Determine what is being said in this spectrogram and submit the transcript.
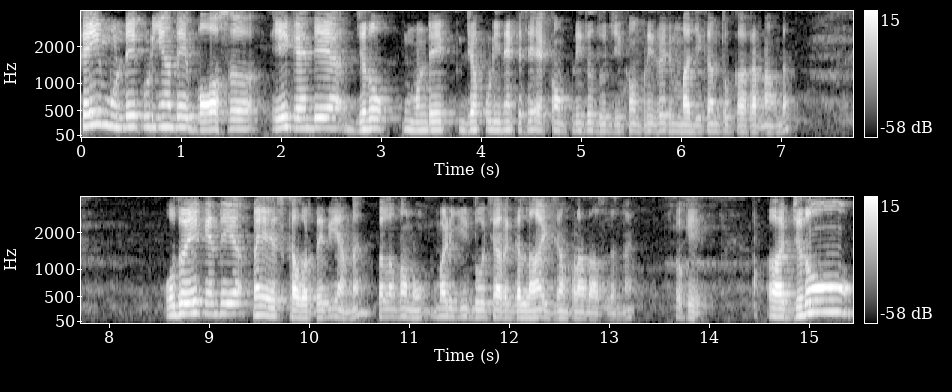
ਕਈ ਮੁੰਡੇ ਕੁੜੀਆਂ ਦੇ ਬੌਸ ਇਹ ਕਹਿੰਦੇ ਆ, ਜਦੋਂ ਮੁੰਡੇ ਜਾਂ ਕੁੜੀ ਨੇ ਕਿਸੇ ਇੱਕ ਕੰਪਨੀ ਤੋਂ ਦੂਜੀ ਕੰਪਨੀ ਦੇ ਵਿੱਚ ਮਾਜਿਕਨ ਤੁੱਕਾ ਕਰਨਾ ਹੁੰਦਾ ਉਦੋਂ ਇਹ ਕਹਿੰਦੇ ਆ, ਮੈਂ ਇਸ ਖਬਰ ਤੇ ਵੀ ਆਨਾ, ਪਹਿਲਾਂ ਤੁਹਾਨੂੰ ਮਾੜੀ ਜੀ ਦੋ ਚਾਰ ਗੱਲਾਂ ਐਗਜ਼ਾਮਪਲਾਂ ਦੱਸ ਦਿੰਦਾ ਓਕੇ ਜਦੋਂ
